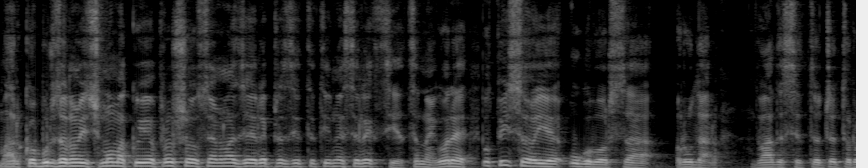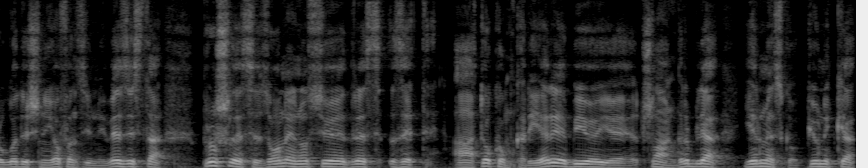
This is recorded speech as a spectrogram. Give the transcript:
Marko Burzanović, momak koji je prošao sve mlađe reprezentativne selekcije Crne Gore, potpisao je ugovor sa Rudarom. 24-godišnji ofanzivni vezista, prošle sezone nosio je dres Zete, a tokom karijere bio je član Grblja, Jermenskog pjunika,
